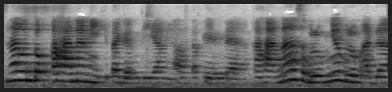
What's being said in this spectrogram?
Nah untuk Kahana nih kita gantian ya kita pindah. Kahana sebelumnya belum ada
